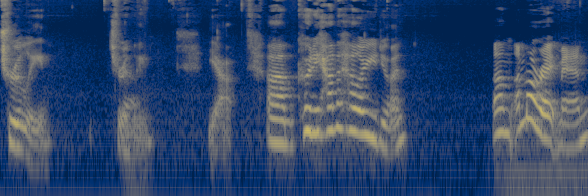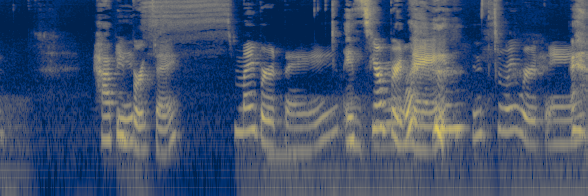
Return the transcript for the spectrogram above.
Truly. Truly. Yeah. Um, Cody, how the hell are you doing? Um, I'm alright, man. Happy It's birthday. It's my birthday. It's your you. birthday. it's my birthday.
